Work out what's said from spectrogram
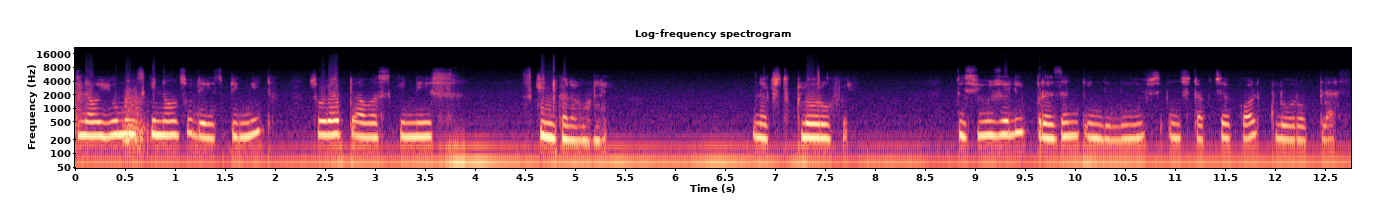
Our human skin also there is pigment, so that our skin is skin color only. Next, chlorophyll. It is usually present in the leaves in structure called chloroplast.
